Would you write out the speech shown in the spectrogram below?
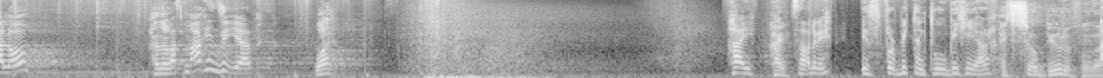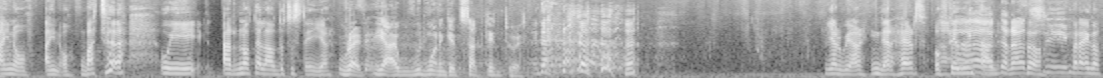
Hallo? Hallo? Was machen Sie hier? What? Hi. Hi. Sorry. It's forbidden to be here. It's so beautiful, though. I know, I know. But uh, we are not allowed to stay here. Right. Yeah, I wouldn't want to get sucked into it. here we are, in the heart of the ah, winter. Grazie. So, prego.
